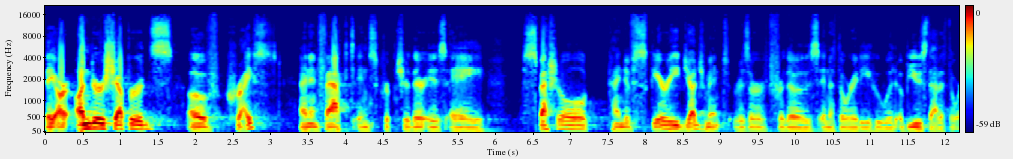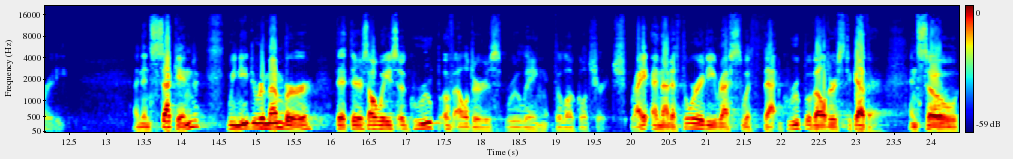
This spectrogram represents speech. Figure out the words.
They are under shepherds of Christ, and in fact, in Scripture there is a special kind of scary judgment reserved for those in authority who would abuse that authority. And then, second, we need to remember that there's always a group of elders ruling the local church, right? And that authority rests with that group of elders together. And so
